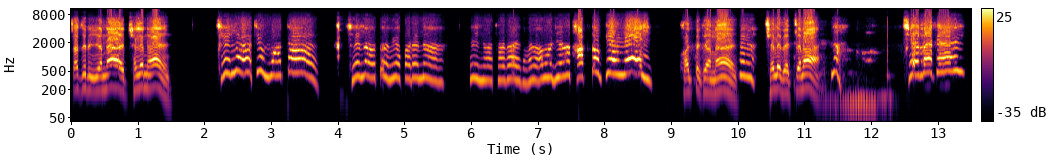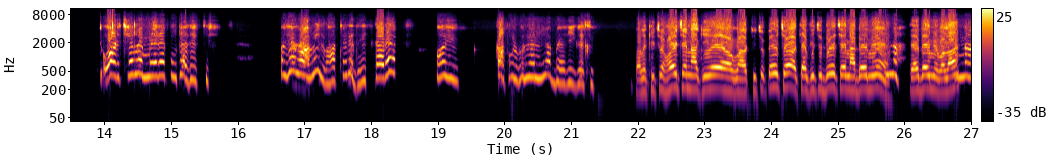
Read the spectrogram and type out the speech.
চাচির ইয়ে ছেলে নাই? ছেলে আছে মাথা ছেলে তো ইয়ে করে না। ভালো আমার যেন থাকতো কেউ নেই। থাকতে নাই? হ্যাঁ, ছেলে দেখছে না। ছেলেকে ওর ছেলে মেরে কুটে দিচ্ছি। ওই জন্য আমি ঘর থেকে ধিক্কারে ওই কাপড়গুলো নিয়ে বেরিয়ে গেছি। তাহলে কিছু হয়েছে নাকি? কিছু পেয়েছ? কেউ কিছু দিয়েছে না দেয়নি। কেউ দেয়নি বলা। না।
